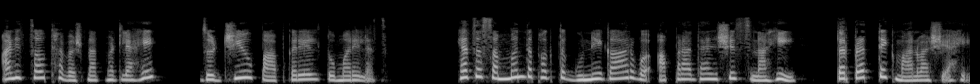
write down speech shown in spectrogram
आणि चौथ्या वचनात म्हटले आहे जो जीव पाप करेल तो मरेलच. ह्याचा संबंध फक्त गुन्हेगार व अपराध्यांशीच नाही तर प्रत्येक मानवाशी आहे.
